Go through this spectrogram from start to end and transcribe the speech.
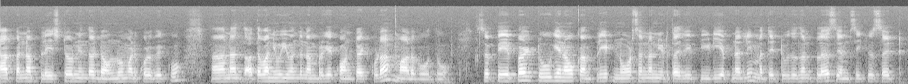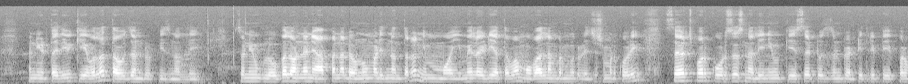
ಆ್ಯಪನ್ನು ಪ್ಲೇಸ್ಟೋರ್ನಿಂದ ಡೌನ್ಲೋಡ್ ಮಾಡಿಕೊಳ್ಬೇಕು. ನಂತ, ಅಥವಾ ನೀವು ಈ ಒಂದು ನಂಬರ್ಗೆ ಕಾಂಟ್ಯಾಕ್ಟ್ ಕೂಡ ಮಾಡ್ಬೋದು. ಸೊ ಪೇಪರ್ ಟೂಗೆ ನಾವು ಕಂಪ್ಲೀಟ್ ನೋಟ್ಸನ್ನು ನೀಡ್ತಾ ಇದ್ವಿ ಪಿ ಡಿ ಎಫ್ನಲ್ಲಿ ಮತ್ತು two thousand plus M C Q set ನೀಡ್ತಾ ಇದ್ದೀವಿ ಕೇವಲ ತೌಸಂಡ್ ರುಪೀಸ್ನಲ್ಲಿ. ಸೊ ನೀವು ಗ್ಲೋಬಲ್ ಆನ್ಲೈನ್ ಆ್ಯಪನ್ನು ಡೌನ್ಲೋಡ್ ಮಾಡಿದ ನಂತರ ನಿಮ್ಮ ಇಮೇಲ್ ಐ ಡಿ ಅಥವಾ ಮೊಬೈಲ್ ನಂಬರ್ ಮೂಲಕ ರಿಜಿಸ್ಟರ್ ಮಾಡ್ಕೊಳ್ಳಿ. ಸರ್ಚ್ ಫಾರ್ ಕೋರ್ಸಸ್ನಲ್ಲಿ ನೀವು K SET two thousand twenty three paper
